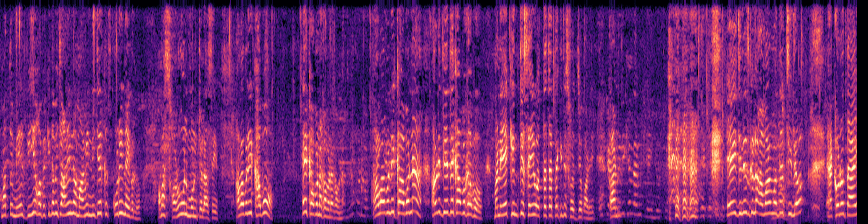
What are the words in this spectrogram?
আমার তো মেয়ের বিয়ে হবে, কিন্তু আমি জানি না, মা, আমি নিজের করি না এগুলো। আমার সরল মন চলে আসে। আবার বলি, খাব? এই খাব না খাব না খাব না। আবার বলি খাব না আমি দিয়ে খাব খাব। মানে এ কিন্তু সেই অত্যাচারটা কিন্তু সহ্য করে। কারণ এই জিনিসগুলো আমার মধ্যে ছিল। এখনও তাই।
